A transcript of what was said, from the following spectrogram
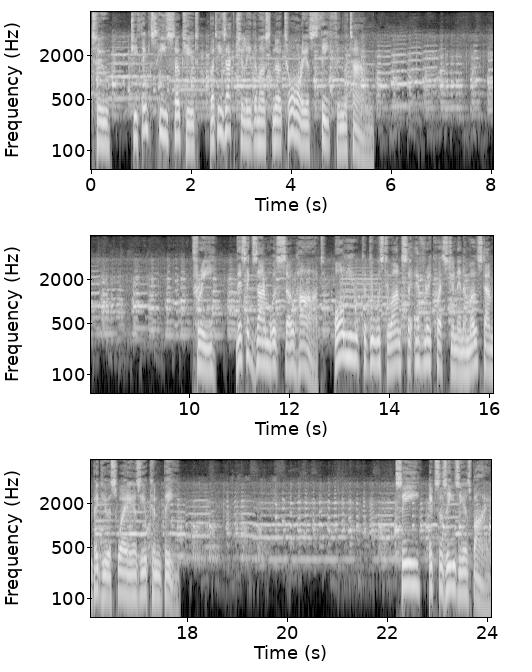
2. She thinks he's so cute, but he's actually the most notorious thief in the town. 3. This exam was so hard, all you could do was to answer every question in a most ambiguous way as you can be. See, it's as easy as by.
